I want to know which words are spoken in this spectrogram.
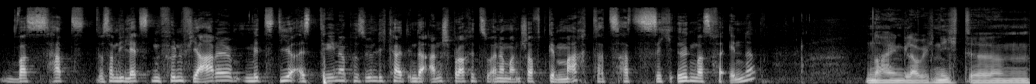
was, hat, was haben die letzten fünf Jahre mit dir als Trainerpersönlichkeit in der Ansprache zu einer Mannschaft gemacht? Hat, hat sich irgendwas verändert? Nein, glaube ich nicht. Ähm,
